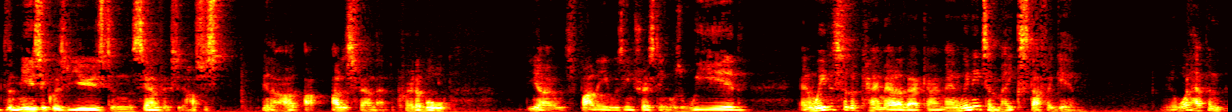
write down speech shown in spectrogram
the music was used and the sound effects. I was just, you know, I, I just found that incredible. You know, it was funny, it was interesting, it was weird, and we just sort of came out of that going, man, we need to make stuff again. You know, what happened?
